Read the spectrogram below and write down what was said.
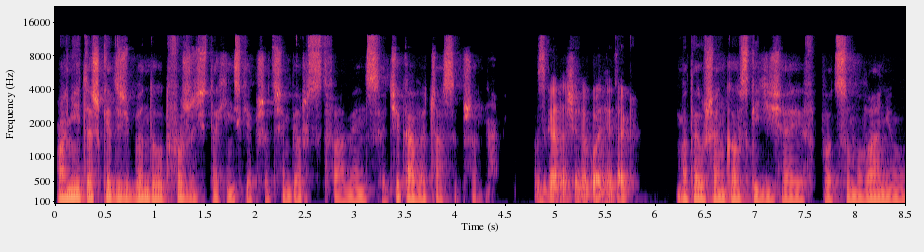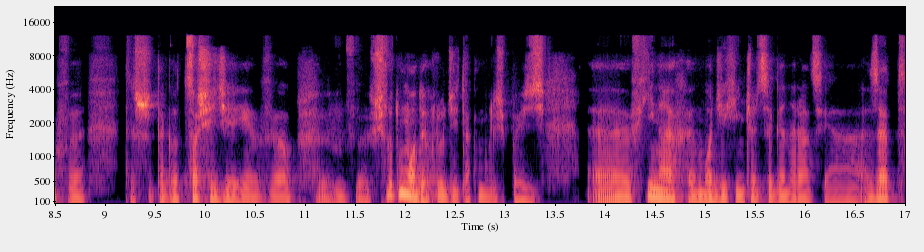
Oni też kiedyś będą tworzyć te chińskie przedsiębiorstwa, więc ciekawe czasy przed nami. Zgadza się, dokładnie tak. Mateusz Jankowski dzisiaj w podsumowaniu w też tego, co się dzieje w, w, wśród młodych ludzi, tak mogliśmy powiedzieć, e, w Chinach, młodzi Chińczycy, generacja Z.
